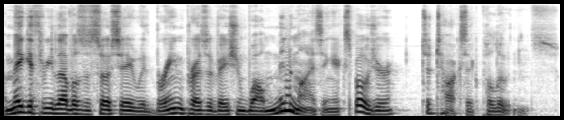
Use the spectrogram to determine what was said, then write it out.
omega-3 levels associated with brain preservation while minimizing exposure to toxic pollutants.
